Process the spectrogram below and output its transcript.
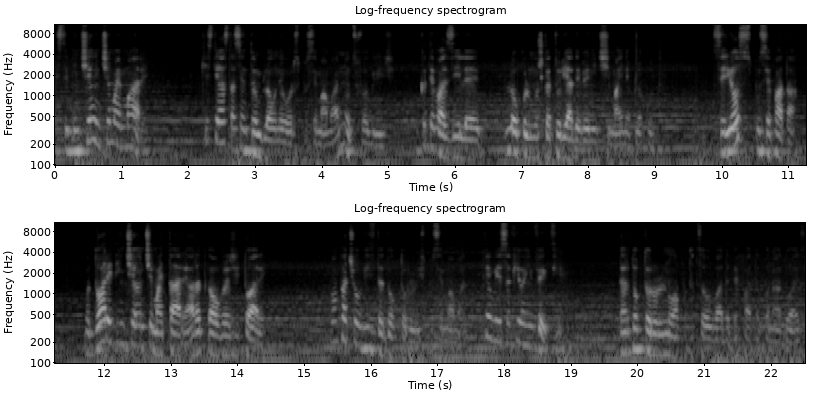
Este din ce în ce mai mare. Chestia asta se întâmplă uneori, spuse mama, nu-ți fă griji. În câteva zile, locul mușcăturii a devenit și mai neplăcut. Serios? spuse fata. Mă doare din ce în ce mai tare, arăt ca o vrăjitoare. Vom face o vizită doctorului, spuse mama. Trebuie să fie o infecție. Dar doctorul nu a putut să o vadă pe fată până a doua zi.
